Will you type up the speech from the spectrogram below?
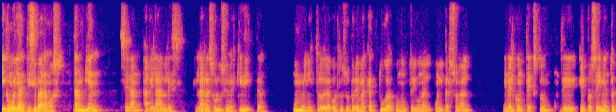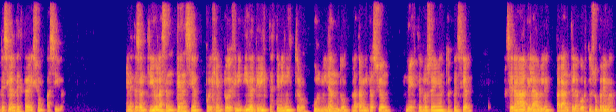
Y como ya anticipáramos, también serán apelables las resoluciones que dicta un ministro de la Corte Suprema que actúa como un tribunal unipersonal en el contexto del procedimiento especial de extradición pasiva. En este sentido, la sentencia, por ejemplo, definitiva que dicta este ministro, culminando la tramitación de este procedimiento especial, será apelable para ante la Corte Suprema,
